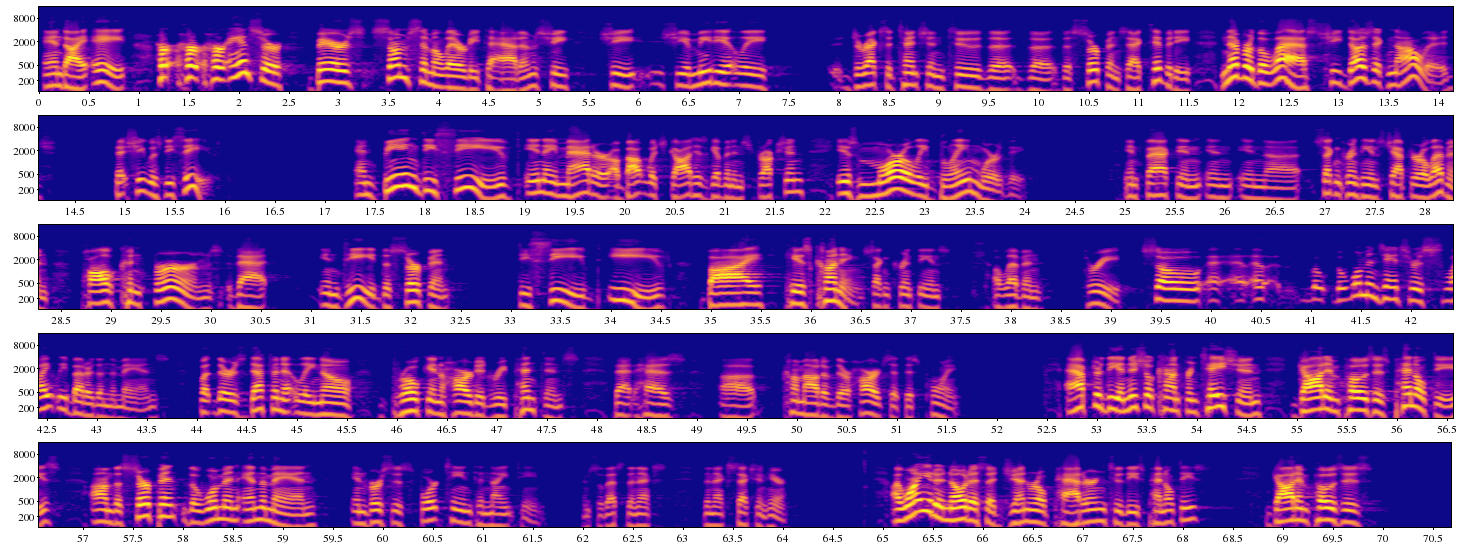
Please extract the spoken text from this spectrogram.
and I ate. Her, her, her answer bears some similarity to Adam's. She, she, she immediately directs attention to the, the, the serpent's activity. Nevertheless, she does acknowledge that she was deceived. And being deceived in a matter about which God has given instruction is morally blameworthy. In fact, in, in, in uh, 2 Corinthians chapter 11, Paul confirms that indeed the serpent deceived Eve by his cunning. 2 Corinthians 11 3. So uh, uh, uh, the, the woman's answer is slightly better than the man's, but there's definitely no broken-hearted repentance that has uh, come out of their hearts at this point. After the initial confrontation, God imposes penalties on the serpent, the woman, and the man in verses 14 to 19. And so that's the next, the next section here. I want you to notice a general pattern to these penalties. God imposes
